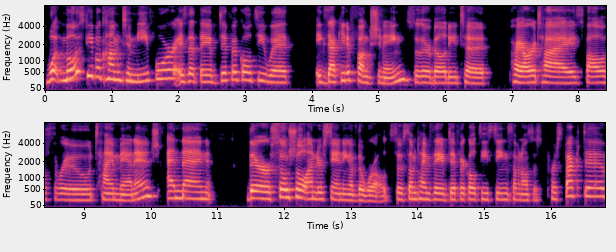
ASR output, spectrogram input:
what most people come to me for is that they have difficulty with executive functioning, so their ability to prioritize, follow through, time manage, and then their social understanding of the world. So sometimes they have difficulty seeing someone else's perspective,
